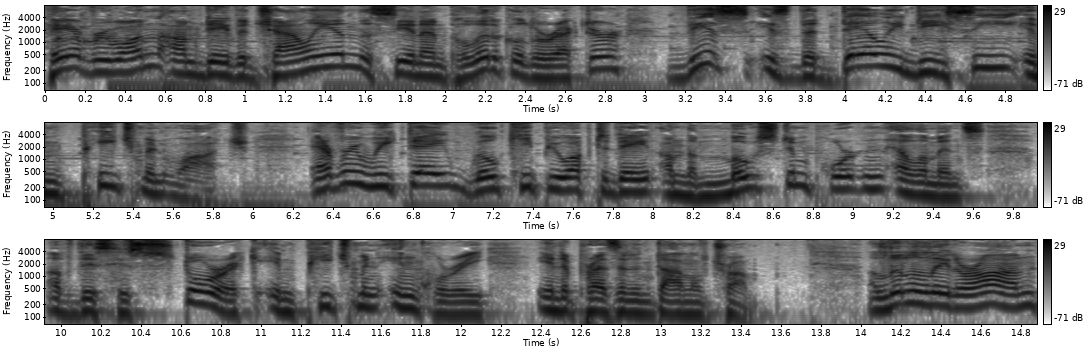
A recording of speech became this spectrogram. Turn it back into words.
Hey everyone, I'm David Chalian, the CNN political director. This is the Daily DC Impeachment Watch. Every weekday, we'll keep you up to date on the most important elements of this historic impeachment inquiry into President Donald Trump. A little later on,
